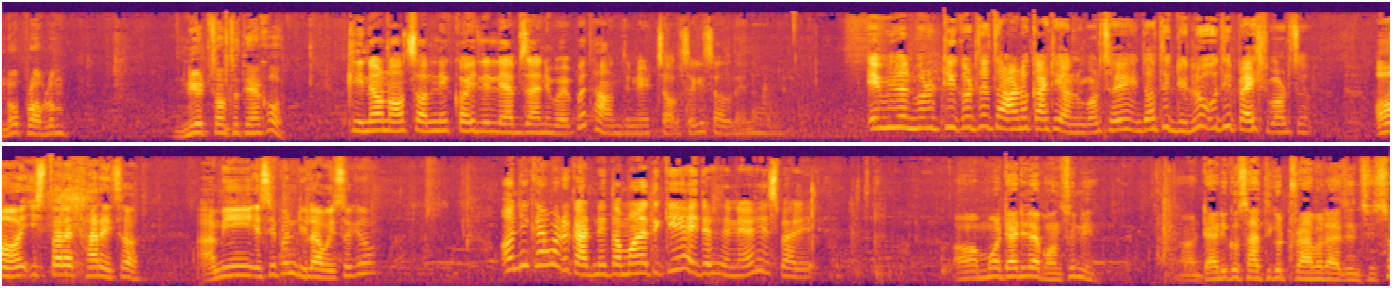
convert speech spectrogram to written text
नो प्रब्लम। नेट चल्छ त्यहाँको? किन नचल्ने? कहिले ल्याब जाने भए पो थाहा हुन्थ्यो नेट चल्छ कि चल्दैन भनेर। एमिलनबाट टिकट चाहिँ चाँडो काटिहाल्नुपर्छ है। जति ढिलो उति प्राइस बढ्छ। अँ इस्तालाई थाहा रहेछ। हामी यसै पनि ढिला भइसक्यो। अनि कहाँबाट काट्ने त? मलाई त केही आइडिया छैन यार यसबारे। म ड्याडीलाई भन्छु नि। ड्याडीको साथीको ट्राभल एजेन्सी छ।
